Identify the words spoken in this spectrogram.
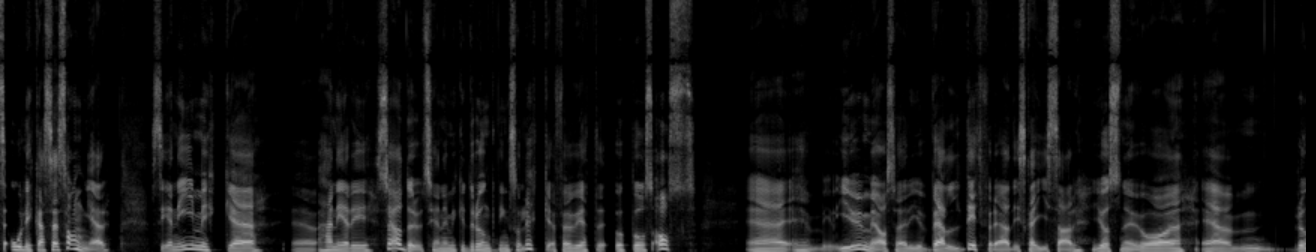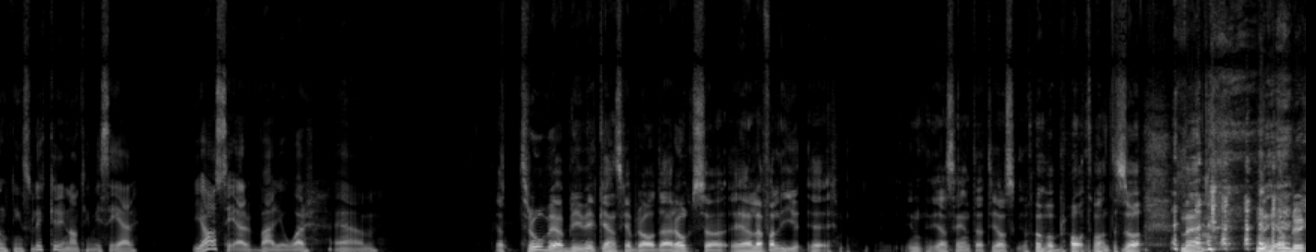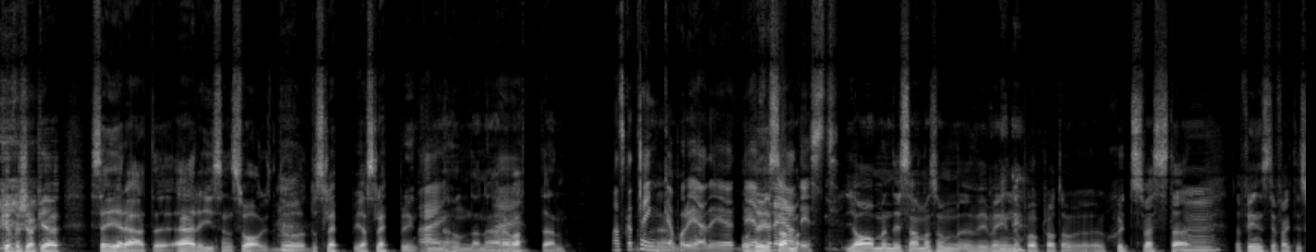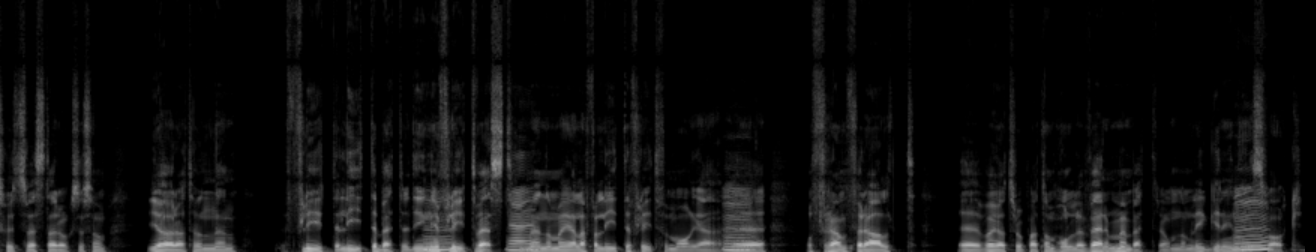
olika säsonger. Ser ni mycket eh, här nere i söderut ser ni mycket drunkningsolyckor. För vi vet uppe hos oss eh, i Umeå så är det ju väldigt förrädiska isar just nu. Och eh, drunkningsolyckor är någonting vi ser, jag ser varje år. Eh, Jag tror vi har blivit ganska bra där också. I alla fall, eh, jag säger inte att jag vara bra, det var inte så. Men, men jag brukar försöka säga det att eh, är isen svag, då, då släpper jag släpper inte Nej. mina hundar nära Nej. vatten. man ska tänka Eh, på det, det är, det det är är samma- förrädiskt. Ja men det är samma som vi var inne på att prata om eh, skyddsvästar. Mm. Där finns det faktiskt skyddsvästar också som gör att hunden flyter lite bättre. Det är ingen flytväst Mm. Nej. Mm. men de har i alla fall lite flytförmåga. Eh, och framförallt eh, vad jag tror på att de håller värmen bättre om de ligger i en Mm. isvak.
